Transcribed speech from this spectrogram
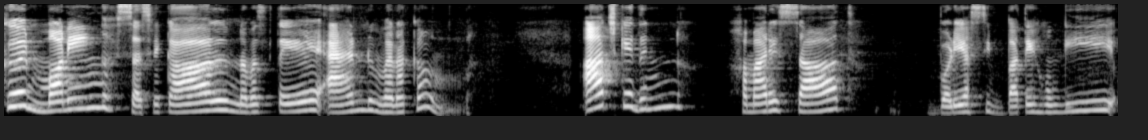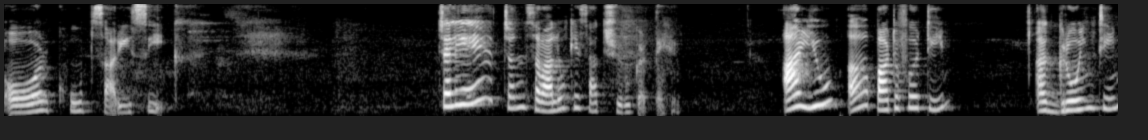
गुड मॉर्निंग सत श्रीकाल नमस्ते एंड वनकम। आज के दिन हमारे साथ बढ़िया सी बातें होंगी और खूब सारी सीख। चलिए, चंद सवालों के साथ शुरू करते हैं। Are you a part of a team a growing team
